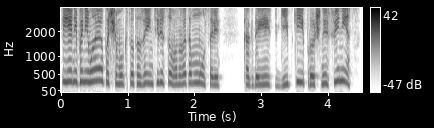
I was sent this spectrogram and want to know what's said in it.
Я не понимаю, почему кто-то заинтересован в этом мусоре, когда есть гибкий и прочный свинец».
